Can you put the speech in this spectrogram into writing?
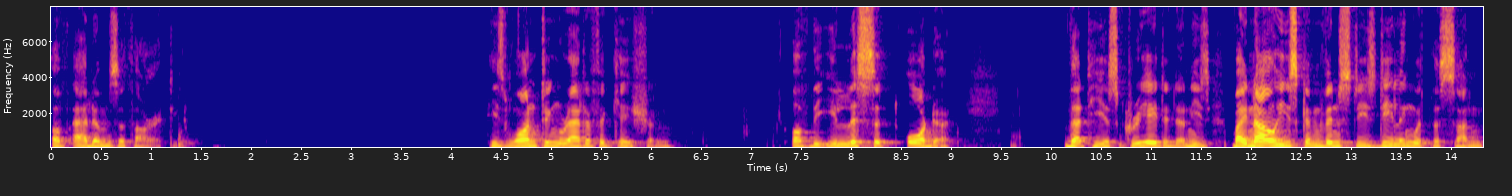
of Adam's authority. He's wanting ratification of the illicit order that he has created. And he's by now he's convinced he's dealing with the Son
